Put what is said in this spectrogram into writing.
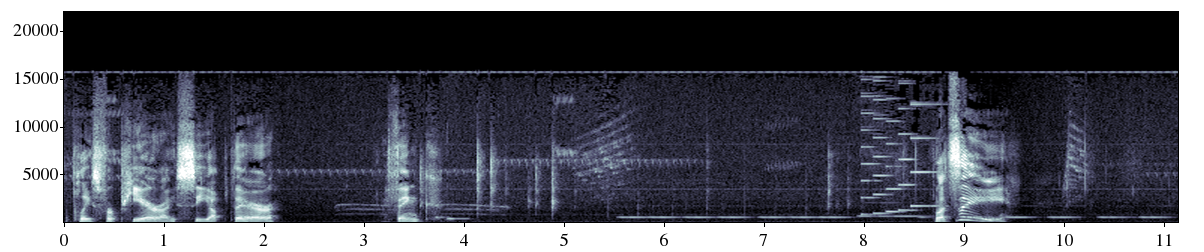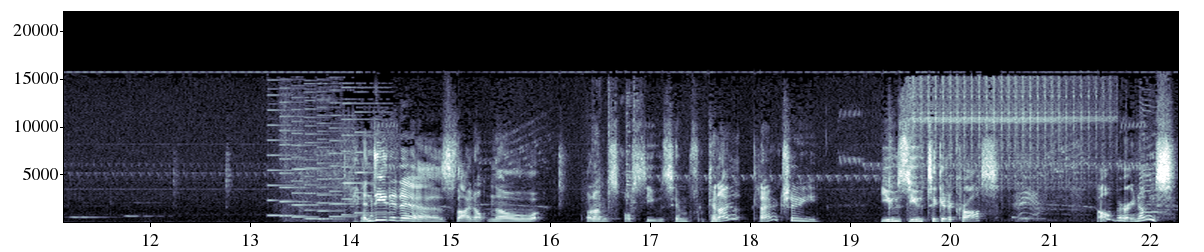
A place for Pierre I see up there. I think. Let's see! Indeed it is! I don't know what I'm supposed to use him for. Can I, can I actually use you to get across? Oh, very nice.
